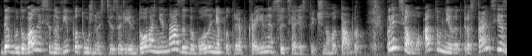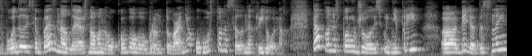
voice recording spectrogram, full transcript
де будувалися нові потужності, зорієнтовані на задоволення потреб країни соціалістичного табору. При цьому атомні електростанції зводилися без належного наукового обґрунтування у густонаселених регіонах. Так вони споруджувались у Дніпрі, е, біля Десни,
